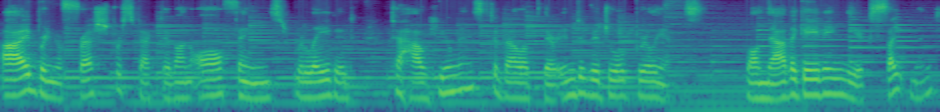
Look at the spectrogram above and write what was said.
I bring a fresh perspective on all things related to how humans develop their individual brilliance while navigating the excitement,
